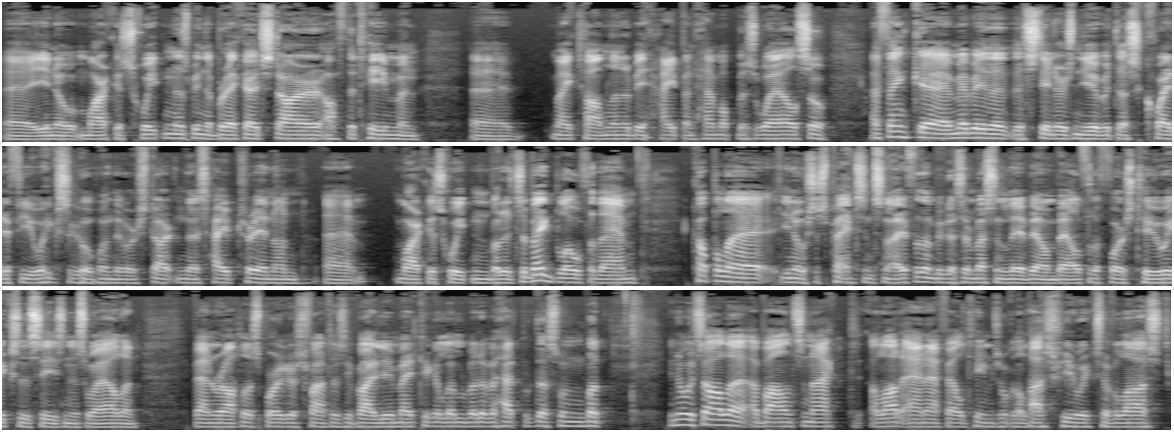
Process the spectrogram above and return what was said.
uh, you know, Markus Wheaton has been the breakout star off the team and. Uh, Mike Tomlin had been hyping him up as well. So I think uh, maybe the, the, Steelers knew about this quite a few weeks ago when they were starting this hype train on um, Markus Wheaton. But it's a big blow for them. A couple of you know suspensions now for them because they're missing Le'Veon Bell for the first two weeks of the season as well, and Ben Roethlisberger's fantasy value might take a little bit of a hit with this one. But you know it's all a, a balancing act. A lot of NFL teams over the last few weeks have lost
